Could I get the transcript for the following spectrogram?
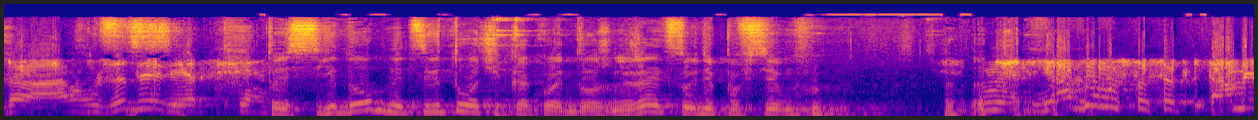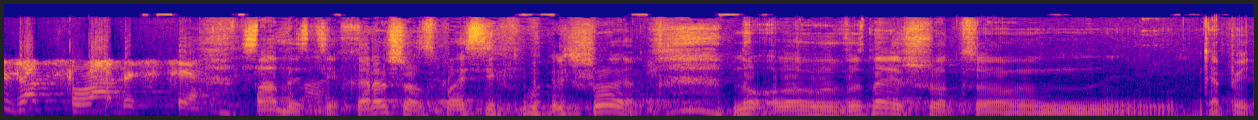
Да, уже две версии. То есть съедобный цветочек какой-то должен лежать, судя по всему. Нет, я думаю, что все-таки там лежат сладости. Сладости. Хорошо, спасибо большое. Ну, э, вы знаешь, вот э, опять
